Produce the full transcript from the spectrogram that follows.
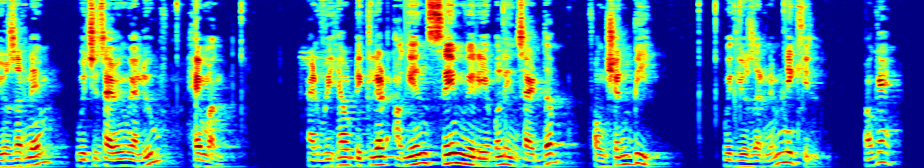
username which is having value hemant and we have declared again same variable inside the function b with username nikhil. Okay?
